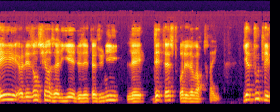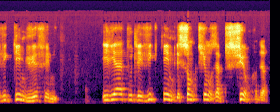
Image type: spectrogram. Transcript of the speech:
Et euh, les anciens alliés des États-Unis les détestent pour les avoir trahis. Il y a toutes les victimes du FMI. Il y a toutes les victimes des sanctions absurdes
